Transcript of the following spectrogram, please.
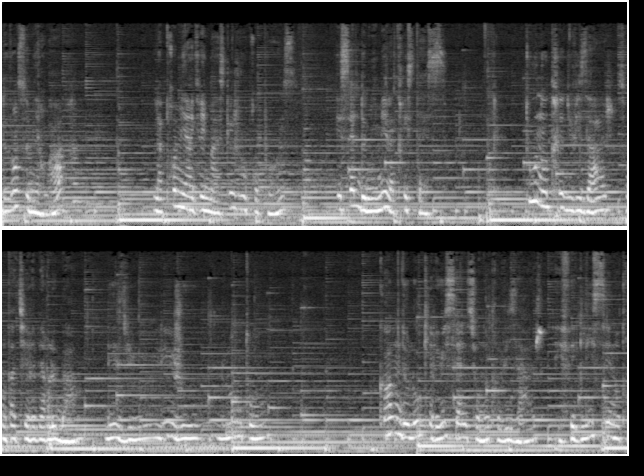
Devant ce miroir, la première grimace que je vous propose est celle de mimer la tristesse. Tous nos traits du visage sont attirés vers le bas, les yeux, les joues, le menton, comme de l'eau qui ruisselle sur notre visage et fait glisser notre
